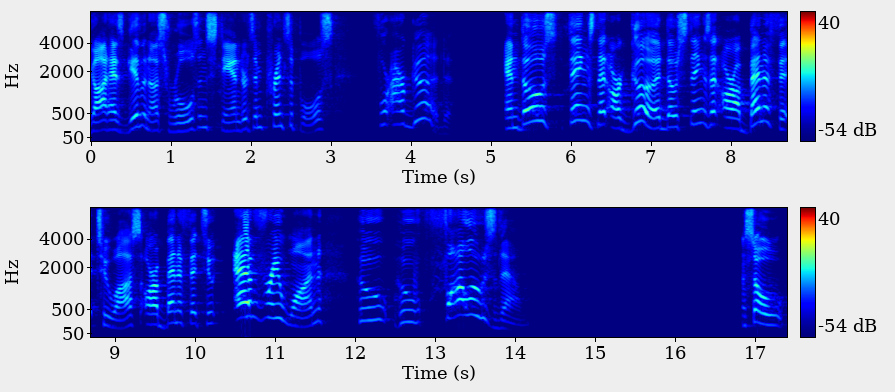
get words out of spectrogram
God has given us rules and standards and principles for our good. And those things that are good, those things that are a benefit to us, are a benefit to everyone who, who follows them. And so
